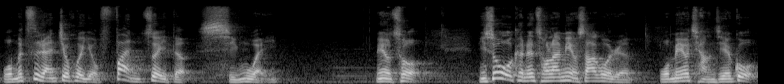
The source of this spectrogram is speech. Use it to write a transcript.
我们自然就会有犯罪的行为，没有错。你说我可能从来没有杀过人，我没有抢劫过，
